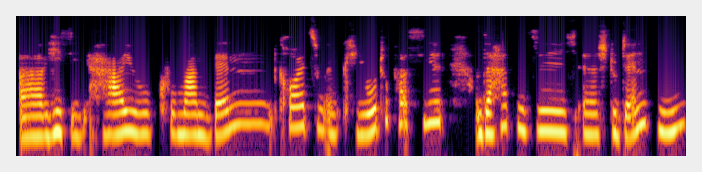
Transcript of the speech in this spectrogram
äh, wie hieß die, Hayukuman-Ben-Kreuzung in Kyoto passiert. Und da hatten sich äh, Studenten,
